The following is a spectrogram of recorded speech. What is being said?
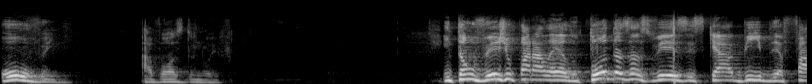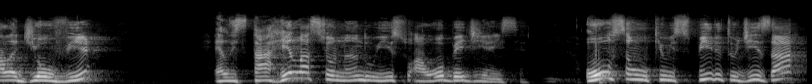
ouvem a voz do noivo. Então veja o paralelo. Todas as vezes que a Bíblia fala de ouvir, ela está relacionando isso à obediência. Ouçam o que o Espírito diz a.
